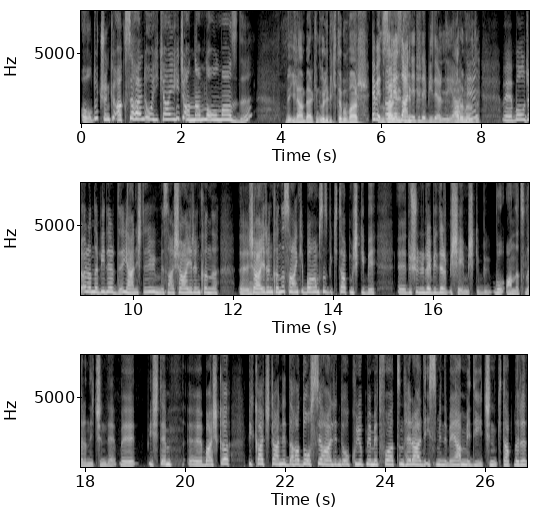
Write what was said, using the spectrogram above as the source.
oldu. Çünkü aksi halde o hikaye hiç anlamlı olmazdı. Ve İlhan Berk'in öyle bir kitabı var Evet öyle zannedilebilirdi e, yani. aranırdı. E, bolca aranabilirdi. Yani işte ne bileyim mesela şairin kanı, e, şairin kanı sanki bağımsız bir kitapmış gibi e, düşünülebilir bir şeymiş gibi bu anlatıların içinde. Ve işte e, başka birkaç tane daha dosya halinde okuyup Mehmet Fuat'ın herhalde ismini beğenmediği için kitapları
